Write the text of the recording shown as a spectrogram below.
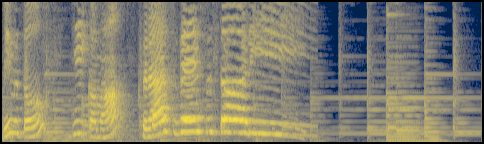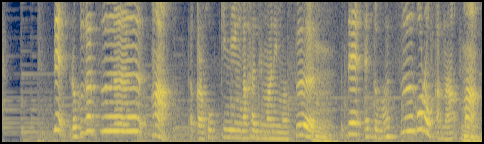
ビムとジーコのクラスベースストーリー。で6月まあだから発起人が始まります、うん。でえっと末頃かな、まあ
